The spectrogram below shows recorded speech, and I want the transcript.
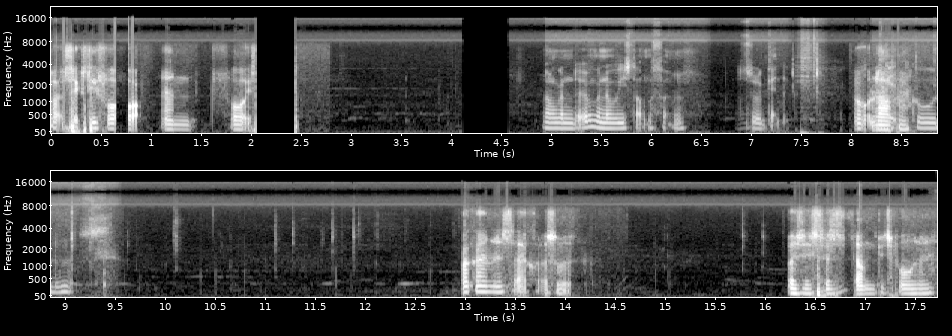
But- like 64 and 40. I'm gonna do. I'm gonna restart my phone. So get the, Oh, get lava. coordinates. I'll go in a circle or something. Was this a zombie spawner?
